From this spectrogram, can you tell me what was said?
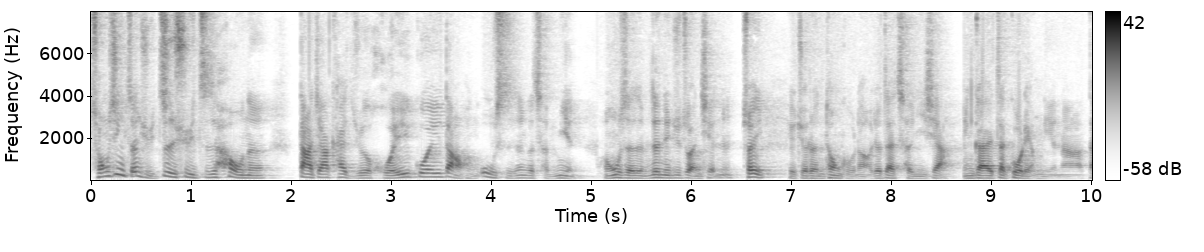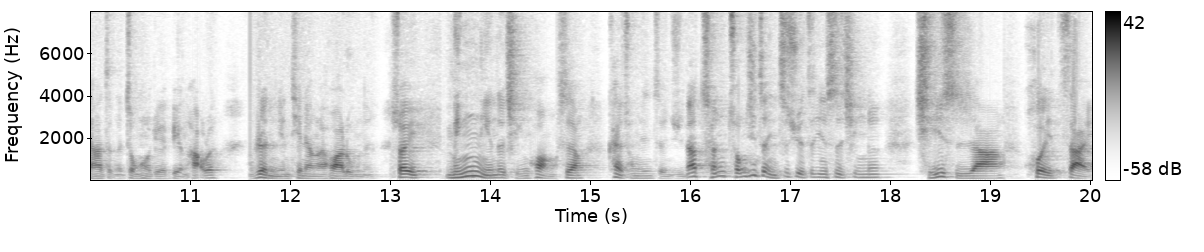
重新整取秩序之后呢，大家开始就会回归到很务实那个层面，很务实的认真去赚钱了，所以也觉得很痛苦，然后就再撑一下，应该再过两年啊，大家整个状况就会变好了。任年天梁来化禄呢，所以明年的情况是要开始重新整取。那重重新整理秩序这件事情呢，其实啊会在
